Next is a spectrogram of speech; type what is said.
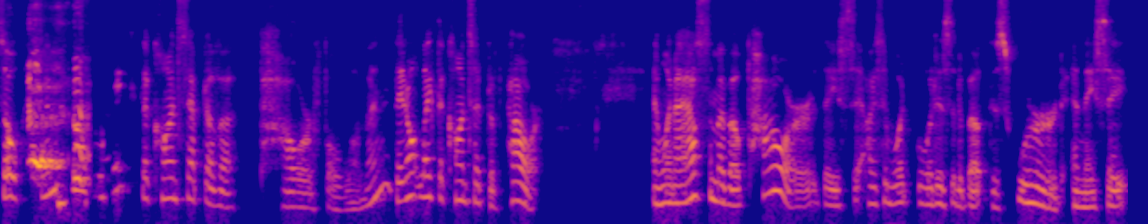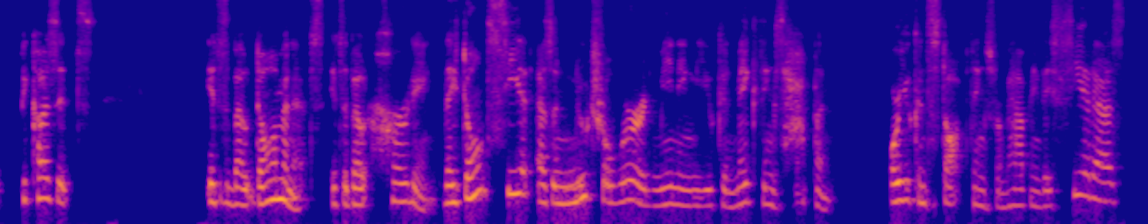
So women don't like the concept of a powerful woman. They don't like the concept of power. And when I ask them about power, they say, I said, what, what is it about this word? And they say, because it's it's about dominance. It's about hurting. They don't see it as a neutral word, meaning you can make things happen or you can stop things from happening. They see it as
